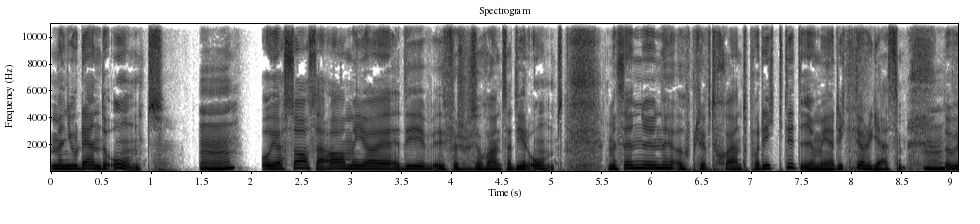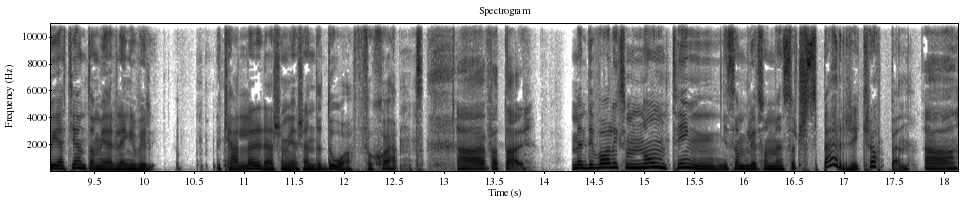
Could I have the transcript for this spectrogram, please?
men gjorde ändå ont. Mm. Och jag sa så här, ja, men jag, det är för så skönt så att det gör ont. Men sen nu när jag upplevt skönt på riktigt i och med en riktig orgasm, Mm. då vet jag inte om jag längre vill kalla det där som jag kände då för skönt. Ja, jag fattar. Men det var liksom någonting som blev som en sorts spärr i kroppen. Ja.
